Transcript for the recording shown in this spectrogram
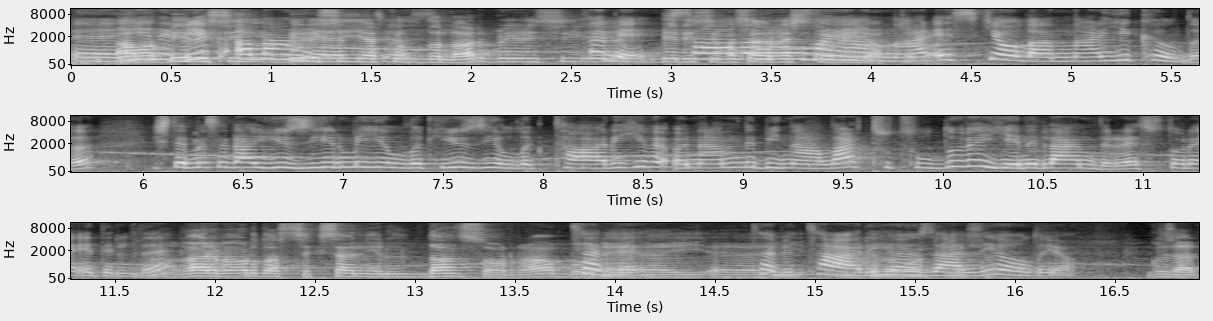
e, Ama yeni birisi, bir alan birisi yaratacağız. yakıldılar, birisi, e, Tabii birisi sağlam olmayanlar, eski olanlar yıkıldı. İşte mesela 120 yıllık, 100 yıllık tarihi ve önemli binalar tutuldu ve yenilendi, restore edildi. Galiba orada 80 yıldan sonra böyle Tabii, e, e, Tabii tarihi özelliği oluyor. Güzel.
